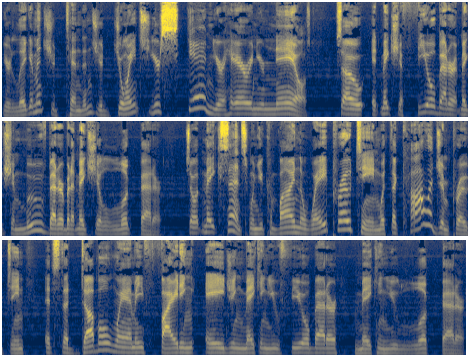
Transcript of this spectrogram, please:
your ligaments, your tendons, your joints, your skin, your hair, and your nails. So it makes you feel better, it makes you move better, but it makes you look better. So it makes sense when you combine the whey protein with the collagen protein it's the double whammy fighting aging, making you feel better, making you look better.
